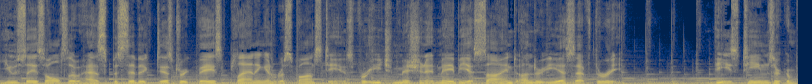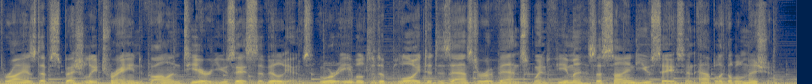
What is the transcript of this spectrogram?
USACE also has specific district-based planning and response teams for each mission it may be assigned under ESF-3. These teams are comprised of specially trained volunteer USACE civilians who are able to deploy to disaster events when FEMA has assigned USACE an applicable mission.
